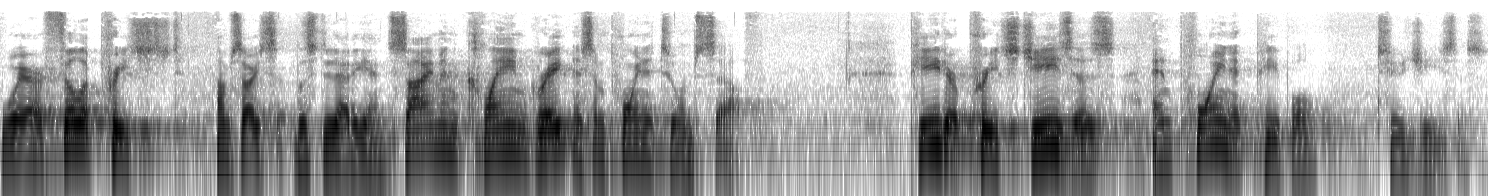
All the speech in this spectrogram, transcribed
where Philip preached. I'm sorry, let's do that again. Simon claimed greatness and pointed to himself. Peter preached Jesus and pointed people to Jesus.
